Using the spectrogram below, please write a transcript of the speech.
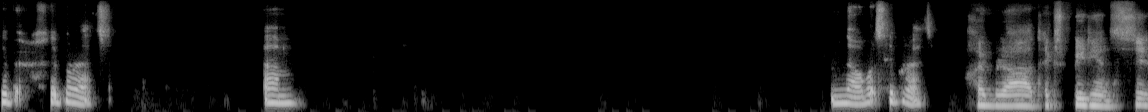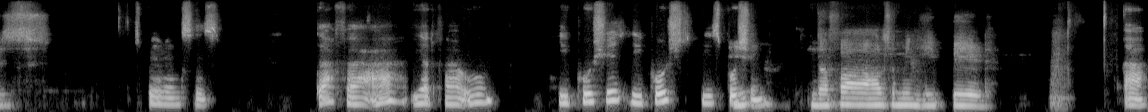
Hib, Hiberet. Um. No, what's Hibret? Khibrat experiences. Experiences. Dafa'a, yadfa'u. He pushes, he pushed, he's pushing. Dafa also mean he paid. Ah.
